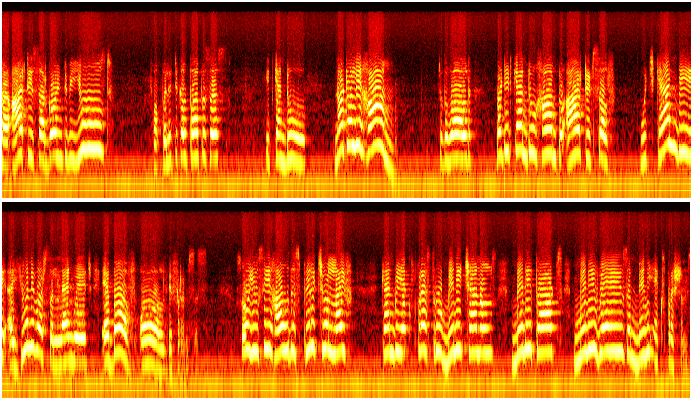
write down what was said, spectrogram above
artists are going to be used for political purposes, it can do not only harm to the world, but it can do harm to art itself, which can be a universal language above all differences. So you see how the spiritual life can be expressed through many channels, many thoughts, many ways, and many expressions.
